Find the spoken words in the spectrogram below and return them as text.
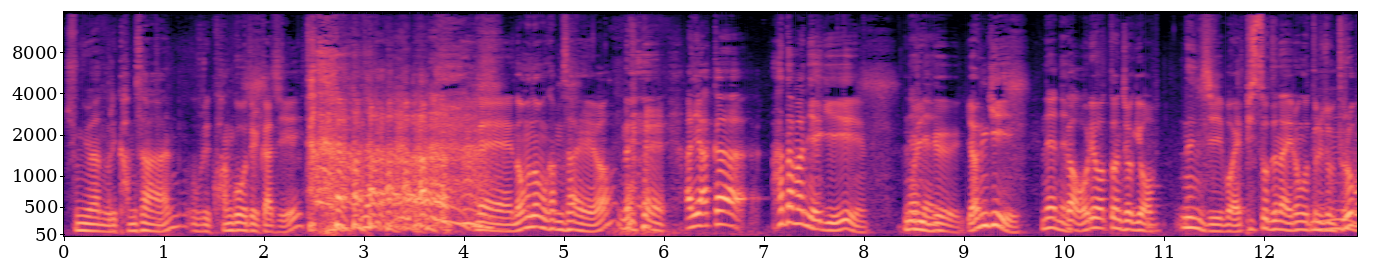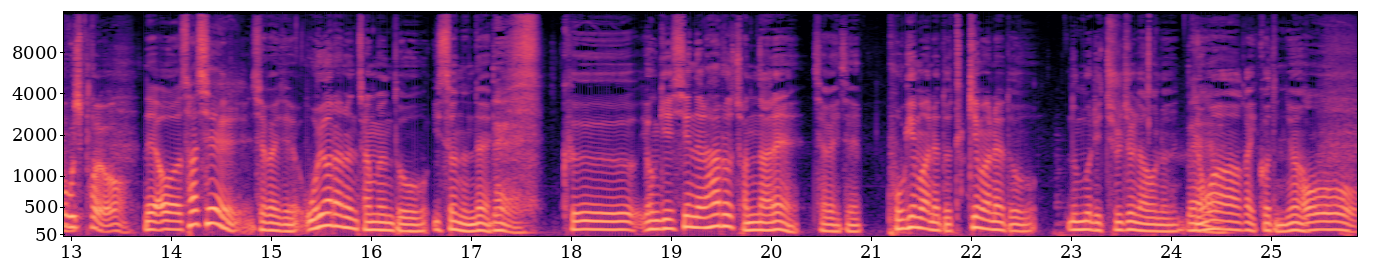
중요한 우리 감사한 우리 광고들까지. 네, 너무너무 감사해요. 네. 아니, 아까 하다만 얘기, 우리 네네. 그 연기가 네네. 어려웠던 적이 없는지 뭐 에피소드나 이런 것들을 좀 들어보고 싶어요. 네, 어, 사실 제가 이제 오열하는 장면도 있었는데, 네. 그 연기 씬을 하루 전날에 제가 이제 보기만 해도 듣기만 해도 눈물이 줄줄 나오는 네. 영화가 있거든요. 오.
